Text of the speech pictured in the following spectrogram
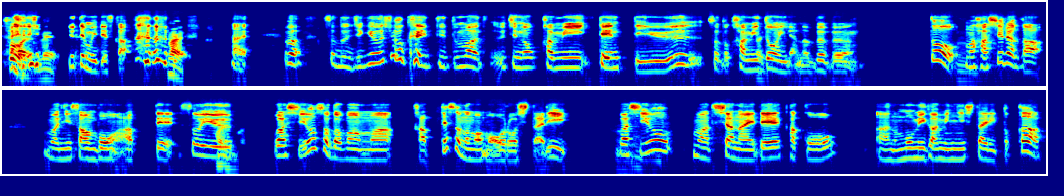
そうですね。言ってもいいですか？はい。はい。まあ、その事業紹介っていうと、まあ、うちの紙店っていう、その紙問屋の部分と、うんまあ、柱が、まあ、2、3本あって、そうはいいう和紙をそのまんま買って、そのままおろしたり、和紙を、まあ、社内で加工、あの、もみ紙にしたりとか、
